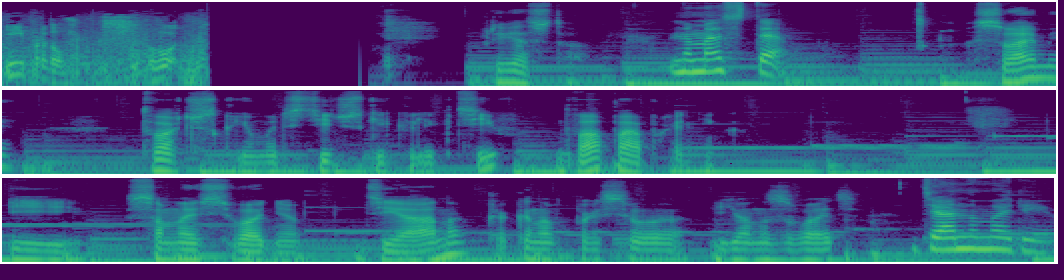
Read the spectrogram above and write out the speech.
и продолжим. Вот. Приветствую. Намасте. С вами творческо-юмористический коллектив «Два папоротника». И со мной сегодня Диана, как она попросила ее называть. Диана Мария.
